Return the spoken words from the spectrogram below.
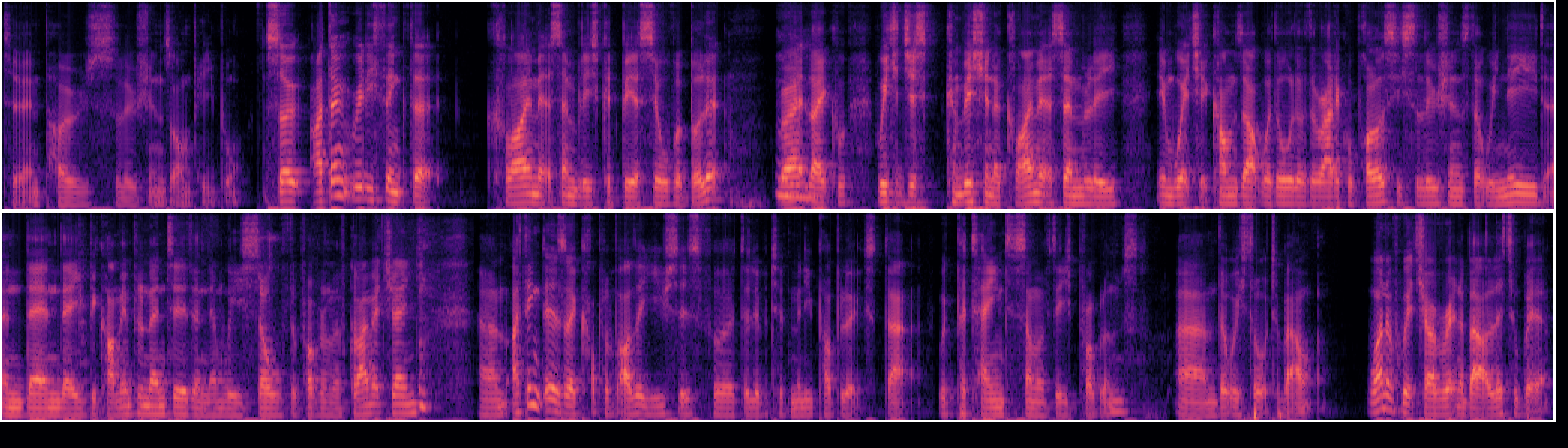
to impose solutions on people. So I don't really think that climate assemblies could be a silver bullet right? Mm. Like we could just commission a climate assembly in which it comes up with all of the radical policy solutions that we need, and then they become implemented, and then we solve the problem of climate change. um, I think there's a couple of other uses for deliberative mini publics that would pertain to some of these problems um, that we've talked about. One of which I've written about a little bit,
